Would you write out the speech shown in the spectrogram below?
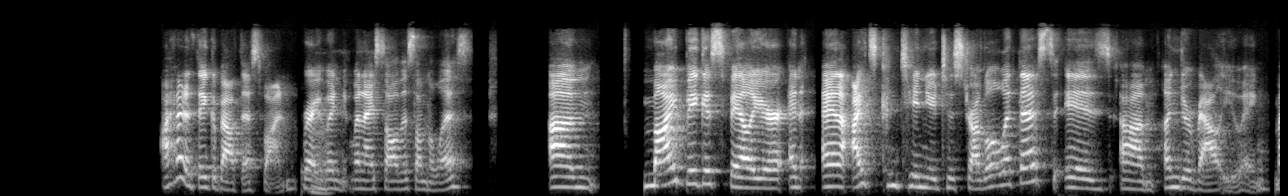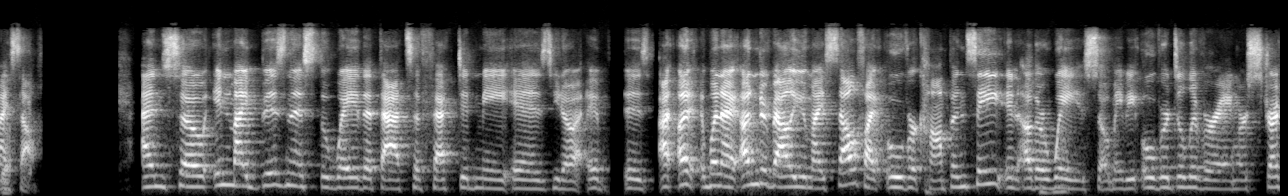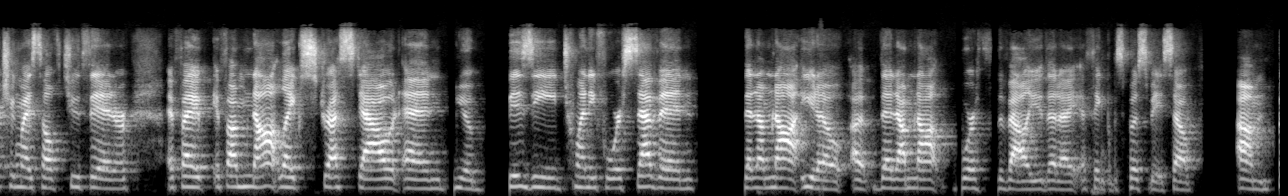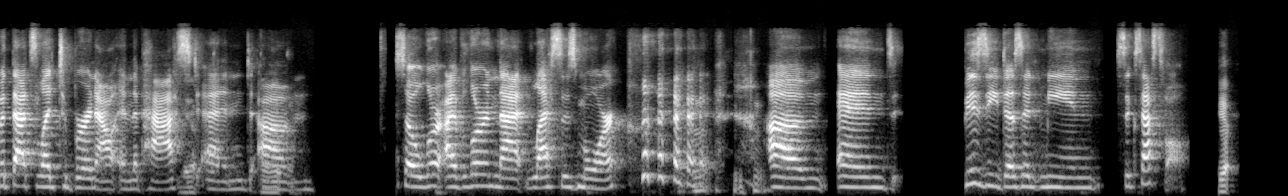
I had to think about this one, right? Mm. When when I saw this on the list. Um, my biggest failure, and and I continue to struggle with this, is um, undervaluing myself. And so in my business, the way that that's affected me is, you know, it is I, I, when I undervalue myself, I overcompensate in other mm-hmm. ways. So maybe over delivering or stretching myself too thin, or if I if I'm not like stressed out and you know busy 24 seven, then I'm not, you know, uh, then I'm not worth the value that I, I, think I'm supposed to be. So, um, but that's led to burnout in the past. Yep. And um, so learn, I've learned that less is more. Mm-hmm. um, and busy doesn't mean successful. Yeah.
